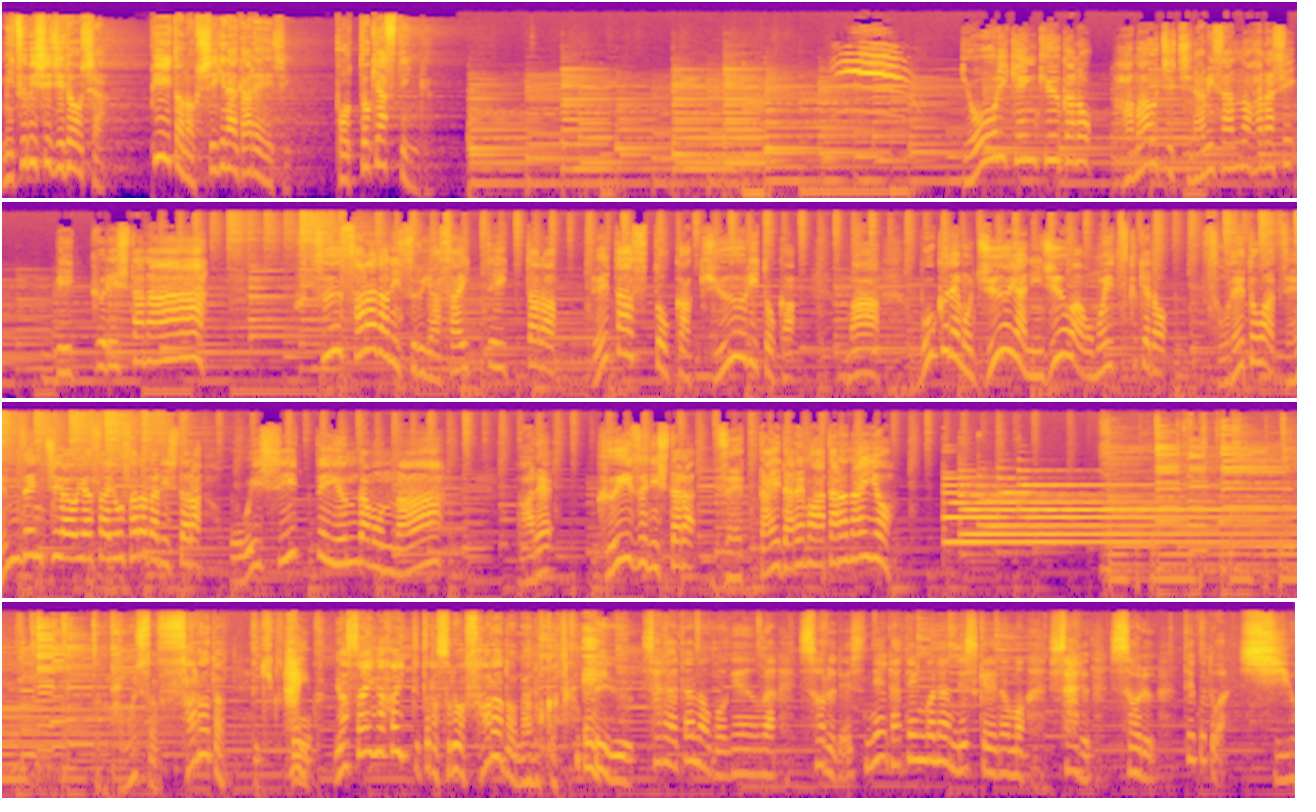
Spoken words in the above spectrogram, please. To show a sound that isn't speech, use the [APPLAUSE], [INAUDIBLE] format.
三菱自動車「ピートの不思議なガレージ」「ポッドキャスティング」料理研究家の浜内千奈美さんの話びっくりしたな。普通サラダにする野菜って言ったらレタスとかキュウリとかまあ僕でも10や20は思いつくけどそれとは全然違う野菜をサラダにしたら美味しいって言うんだもんな。あれクイズにしたら絶対誰も当たらないよ。浜内さんサラダって聞くと、はい。野菜が入ってたらそれはサラダなのかなっていう。サラダの語源はソルですね。ラテン語なんですけれどもサルソル。っていうことは塩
